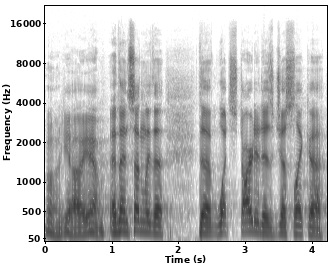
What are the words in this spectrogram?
Oh, yeah, I am. And then suddenly the, the what started as just like a,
